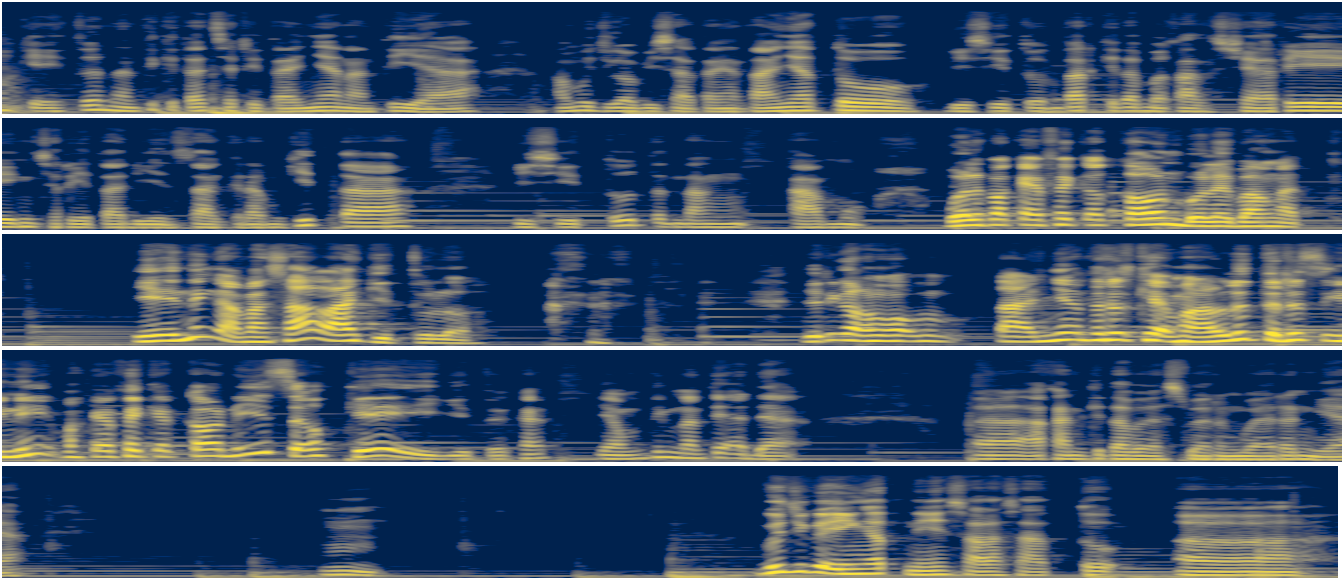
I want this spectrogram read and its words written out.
oke itu nanti kita ceritanya nanti ya. Kamu juga bisa tanya-tanya tuh di situ. Ntar kita bakal sharing cerita di Instagram kita di situ tentang kamu. Boleh pakai fake account, boleh banget. Ya ini nggak masalah gitu loh. Jadi kalau mau tanya terus kayak malu terus ini pakai fake account ini oke okay gitu kan. Yang penting nanti ada uh, akan kita bahas bareng-bareng ya. Hmm. Gue juga inget nih salah satu uh,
